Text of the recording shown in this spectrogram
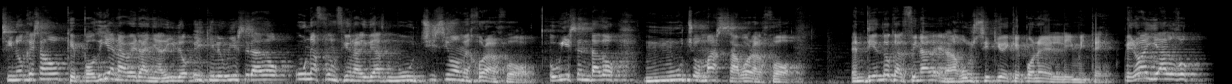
sino que es algo que podían haber añadido y que le hubiese dado una funcionalidad muchísimo mejor al juego. Hubiesen dado mucho más sabor al juego. Entiendo que al final en algún sitio hay que poner el límite, pero hay algo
